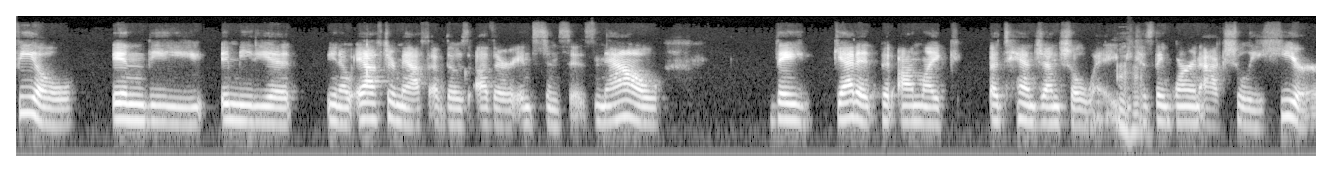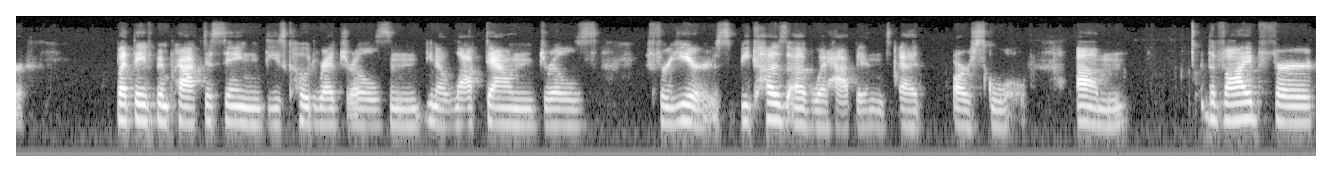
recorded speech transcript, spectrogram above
feel in the immediate you know aftermath of those other instances now they get it but on like a tangential way mm-hmm. because they weren't actually here but they've been practicing these code red drills and you know lockdown drills for years because of what happened at our school. Um, the vibe for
